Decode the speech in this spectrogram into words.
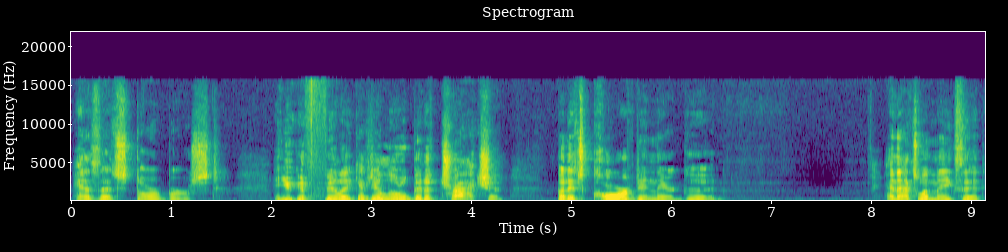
has that starburst. And you can feel it. It gives you a little bit of traction, but it's carved in there good. And that's what makes it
